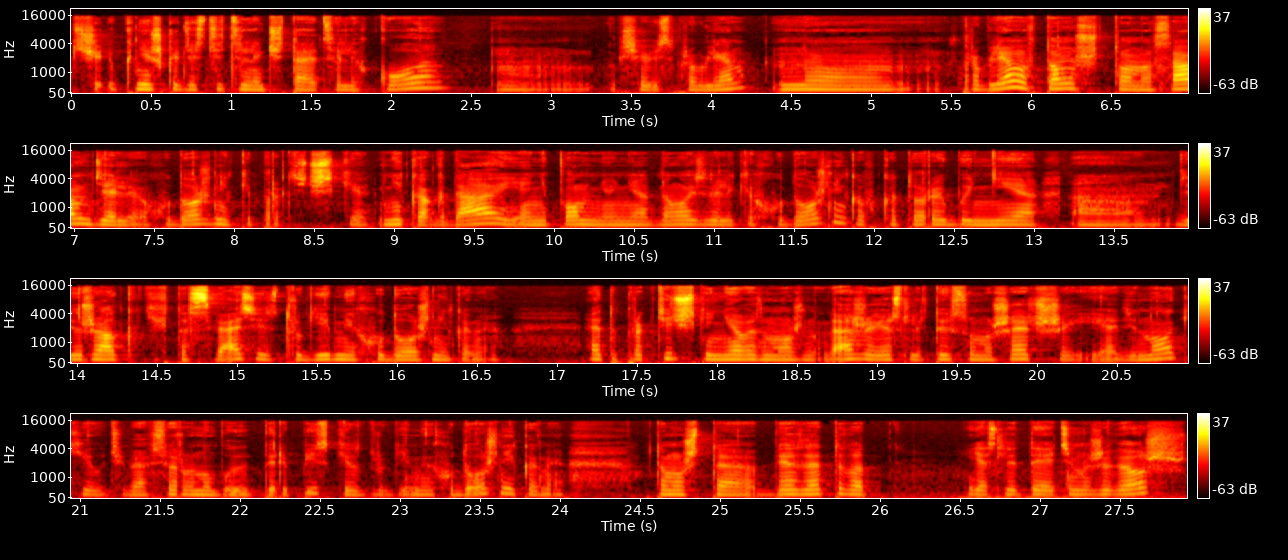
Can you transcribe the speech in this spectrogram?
Ч- книжка действительно читается легко, вообще без проблем. Но проблема в том, что на самом деле художники практически никогда, я не помню ни одного из великих художников, который бы не а, держал каких-то связей с другими художниками. Это практически невозможно. Даже если ты сумасшедший и одинокий, у тебя все равно будут переписки с другими художниками, потому что без этого, если ты этим живешь,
